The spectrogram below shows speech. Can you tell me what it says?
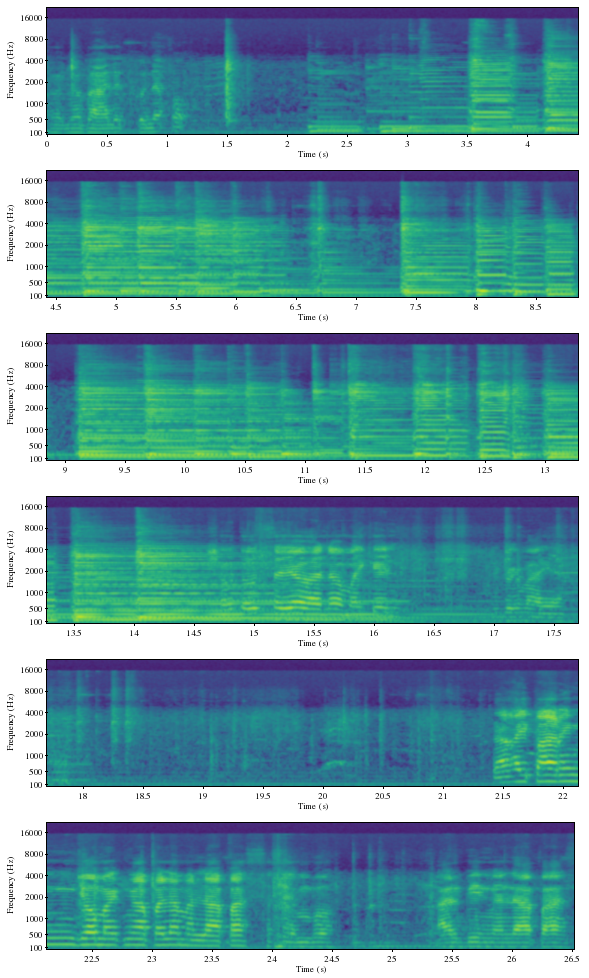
So, nabalot ko na po. Shoutout paring Jomark nga pala, Manlapas, sa Sembo. Alvin Manlapas.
